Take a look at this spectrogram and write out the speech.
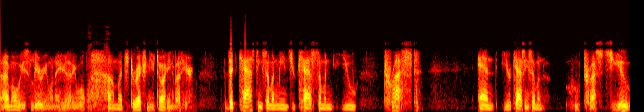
I'm always leery when I hear that. Well, how much direction are you talking about here? That casting someone means you cast someone you trust, and you're casting someone who trusts you,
